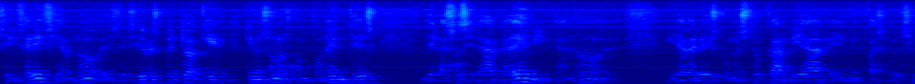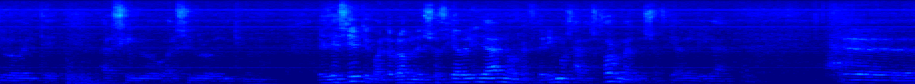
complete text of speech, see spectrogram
se diferencian, ¿no? es decir, respecto a quién, quiénes son los componentes de la sociedad académica. ¿no? Y ya veréis cómo esto cambia en el paso del siglo XX al siglo, al siglo XXI. Es decir, que cuando hablamos de sociabilidad nos referimos a las formas de sociabilidad. Eh,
